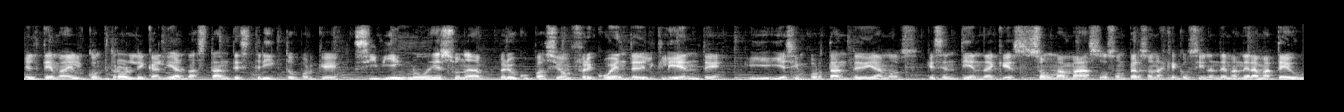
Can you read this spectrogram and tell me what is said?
el tema del control de calidad bastante estricto porque si bien no es una preocupación frecuente del cliente y, y, es importante digamos que se entienda que son mamás o son personas que cocinan de manera amateur.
